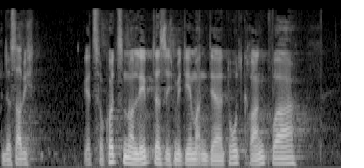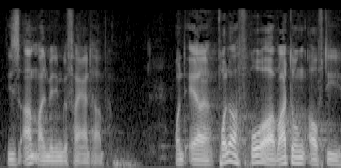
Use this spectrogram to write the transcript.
Und das habe ich jetzt vor kurzem erlebt, dass ich mit jemandem, der todkrank war, dieses Abendmahl mit ihm gefeiert habe. Und er voller froher Erwartung auf die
